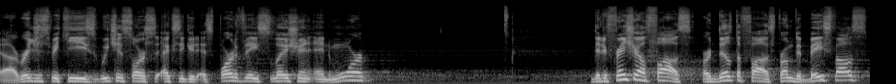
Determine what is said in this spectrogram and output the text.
uh, registry keys, which installers to execute as part of the installation, and more. The differential files are delta files from the base files,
